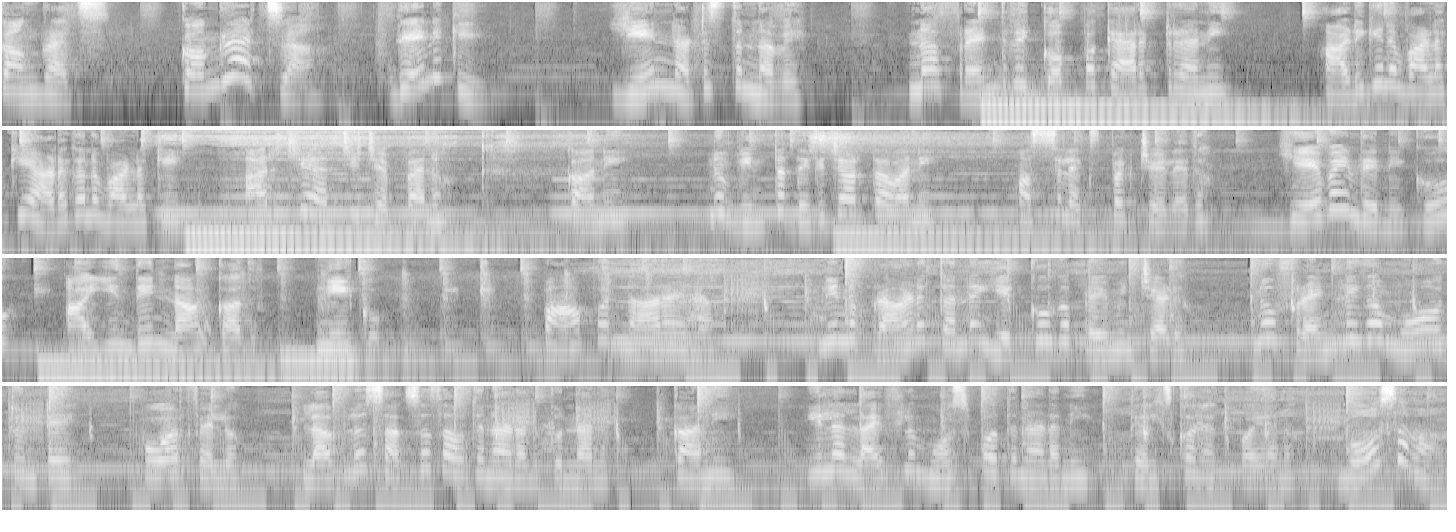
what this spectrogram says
కంగ్రాట్స్ కంగ్రాట్సా దేనికి? ఏం నటిస్తున్నావే? నా ఫ్రెండ్ది గొప్ప క్యారెక్టర్ అని అడిగిన వాళ్ళకి అడగని వాళ్ళకి అరిచి అరిచి చెప్పాను. కానీ నువ్వు ఇంత దిగజారుతావని అస్సలు ఎక్స్పెక్ట్ చేయలేదు. ఏవైంది నీకు? అయ్యింది నాకు కాదు నీకు. పాప నారాయణ నిన్ను ప్రాణం కన్నా ఎక్కువగా ప్రేమించాడు. నువ్వు ఫ్రెండ్లీగా మూవ్ అవుతుంటే పువర్ ఫెలో లవ్లో సక్సెస్ అవుతున్నాడు అనుకున్నాను కానీ ఇలా లైఫ్లో మోసపోతున్నాడని తెలుసుకోలేకపోయాను. మోసమా?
